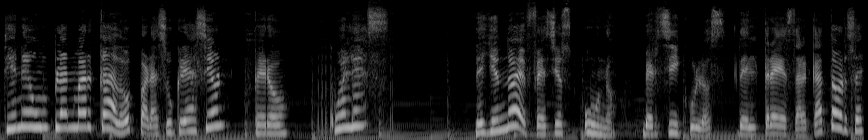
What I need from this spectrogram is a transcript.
tiene un plan marcado para su creación, pero ¿cuál es? Leyendo Efesios 1, versículos del 3 al 14,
